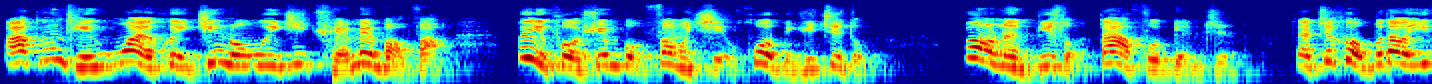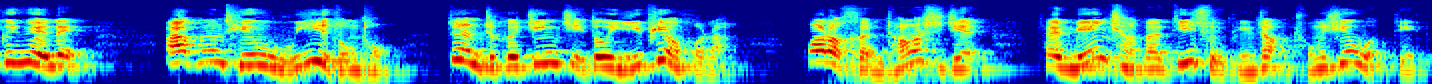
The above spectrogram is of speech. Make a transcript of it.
阿根廷外汇金融危机全面爆发，被迫宣布放弃货币局制度，放任比索大幅贬值。在之后不到一个月内，阿根廷五亿总统，政治和经济都一片混乱，花了很长时间才勉强在低水平上重新稳定。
